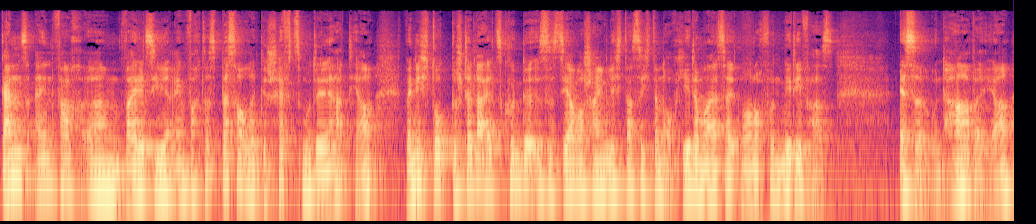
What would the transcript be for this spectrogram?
Ganz einfach, ähm, weil sie einfach das bessere Geschäftsmodell hat. Ja, wenn ich dort bestelle als Kunde, ist es sehr wahrscheinlich, dass ich dann auch jede Mahlzeit nur noch von Medifast esse und habe, ja.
